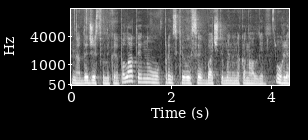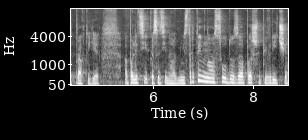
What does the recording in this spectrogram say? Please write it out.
на дайджест Великої Палати. Ну, в принципі, ви все бачите в мене на каналі огляд практики касаційного адміністративного суду за перше півріччя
